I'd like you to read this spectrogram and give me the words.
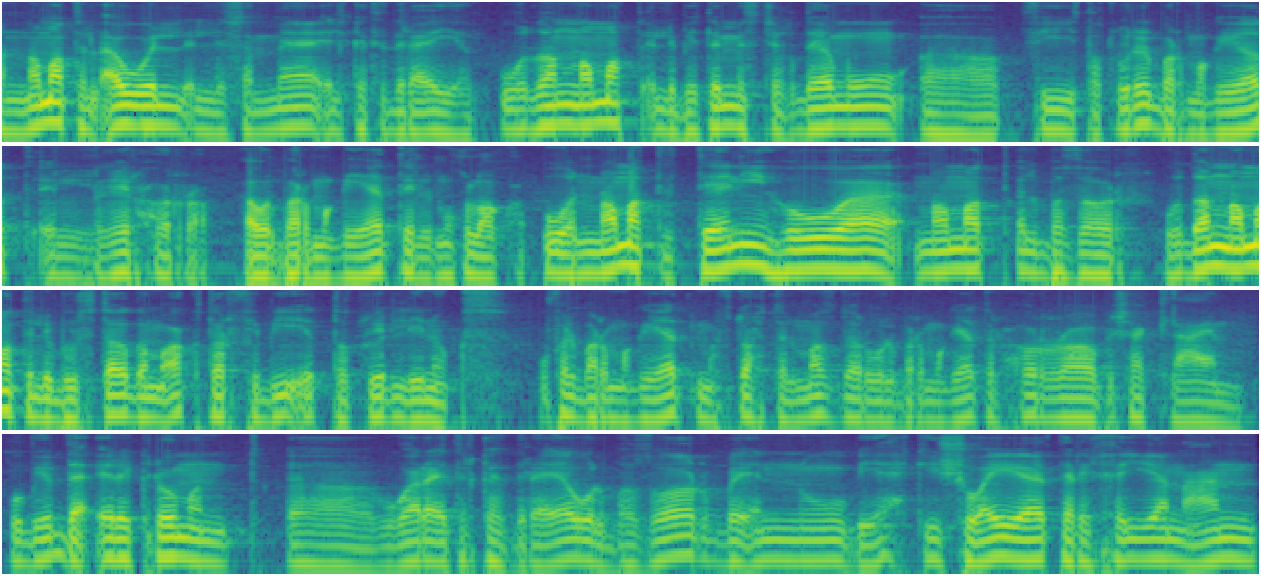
النمط الأول اللي سماه الكاتدرائية وده النمط اللي بيتم استخدامه آه في تطوير البرمجيات الغير حرة أو البرمجيات المغلقة. والنمط التاني هو نمط البازار وده النمط اللي بيستخدم أكتر في بيئة تطوير لينوكس وفي البرمجيات مفتوحة المصدر والبرمجيات الحرة بشكل عام. وبيبدأ إيريك ريموند آه ورقة الكاتدرائية والبازار بأنه بيحكي شوية تاريخيا عن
